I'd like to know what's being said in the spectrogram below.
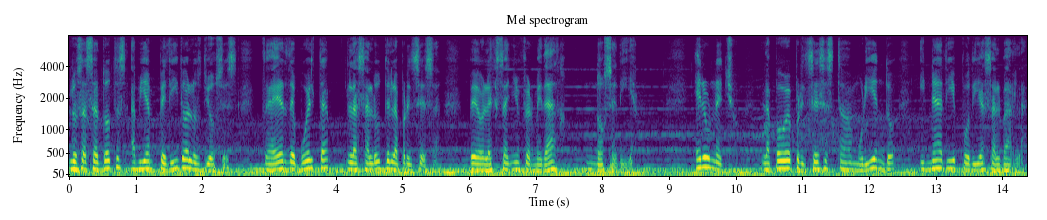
los sacerdotes habían pedido a los dioses traer de vuelta la salud de la princesa, pero la extraña enfermedad no cedía. Era un hecho, la pobre princesa estaba muriendo y nadie podía salvarla.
